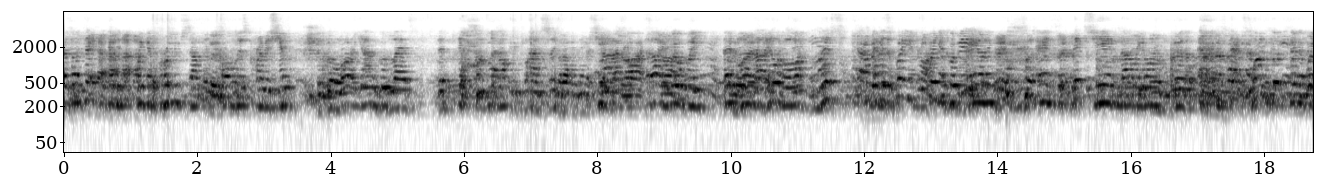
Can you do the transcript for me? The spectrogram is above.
because I think we can, we can prove something from this premiership. We've got a lot of young, good lads that definitely will not be playing Seagull next year. They will be, they've learned a hell of a lot from this. And it's been, it's been a good grounding, and next year they'll be on further. That's one good thing that we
